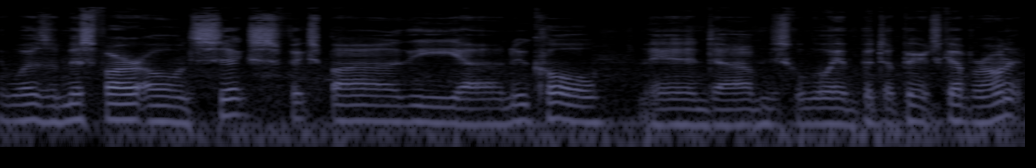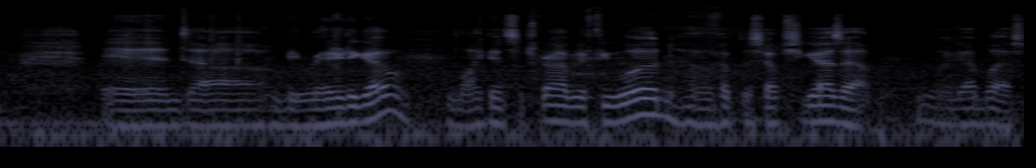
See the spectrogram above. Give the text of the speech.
it was a misfire on six fixed by the uh, new coil and uh, I'm just gonna go ahead and put the appearance cover on it and uh, be ready to go. Like and subscribe if you would. I hope this helps you guys out. God bless.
